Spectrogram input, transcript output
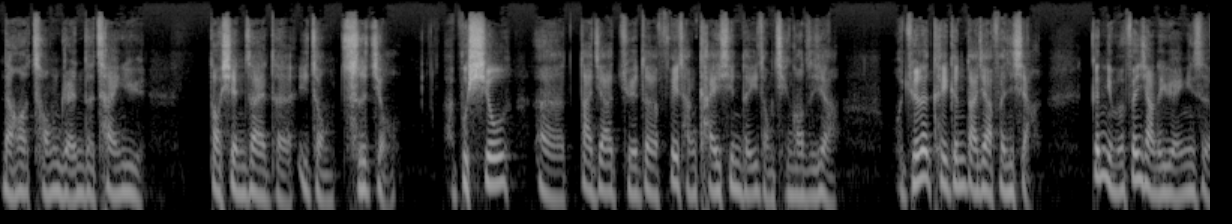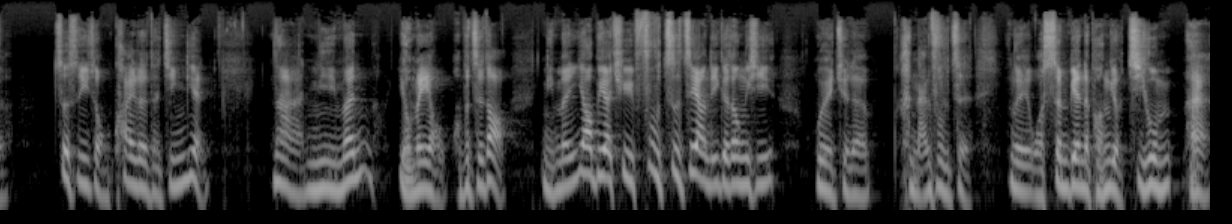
然后从人的参与到现在的一种持久啊不休。呃，大家觉得非常开心的一种情况之下，我觉得可以跟大家分享。跟你们分享的原因是，这是一种快乐的经验。那你们有没有？我不知道。你们要不要去复制这样的一个东西？我也觉得很难复制，因为我身边的朋友几乎，哎，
